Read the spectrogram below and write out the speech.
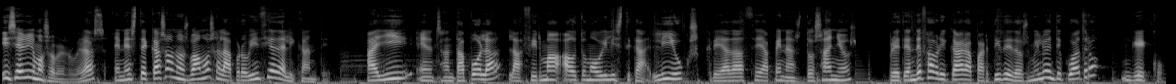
Y seguimos sobre ruedas. En este caso nos vamos a la provincia de Alicante. Allí, en Santa Pola, la firma automovilística Liux, creada hace apenas dos años, pretende fabricar a partir de 2024 Gecko,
